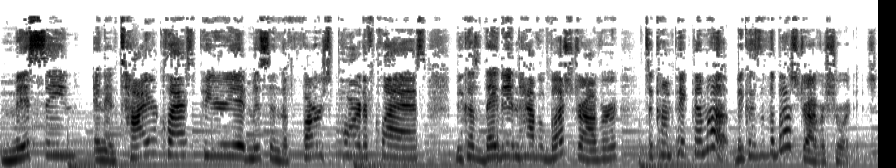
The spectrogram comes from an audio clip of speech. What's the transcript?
missing an entire class period, missing the first part of class because they didn't have a bus driver to come pick them up because of the bus driver shortage.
